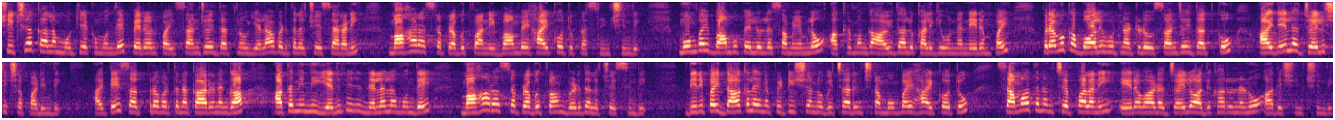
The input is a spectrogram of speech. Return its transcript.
శిక్షాకాలం ముగియక ముందే పెరోల్పై సంజయ్ దత్ను ఎలా విడుదల చేశారని మహారాష్ట్ర ప్రభుత్వాన్ని బాంబే హైకోర్టు ప్రశ్నించింది. ముంబై బాంబు పెళ్ళుళ్ళ సమయంలో అక్రమంగా ఆయుధాలు కలిగి ఉన్న నేరంపై ప్రముఖ బాలీవుడ్ నటుడు సంజయ్ దత్కు ఐదేళ్ళ జైలు శిక్ష పడింది. అయితే సత్ప్రవర్తన కారణంగా అతనిని ఎనిమిది నెలల ముందే మహారాష్ట్ర ప్రభుత్వం విడుదల చేసింది. దీనిపై దాఖలైన పిటిషన్ను విచారించిన ముంబై హైకోర్టు సమాధానం చెప్పాలని ఏరవాడ జైలు అధికారులను ఆదేశించింది.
